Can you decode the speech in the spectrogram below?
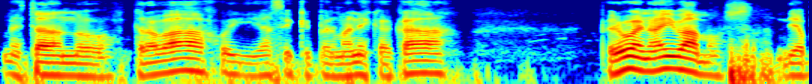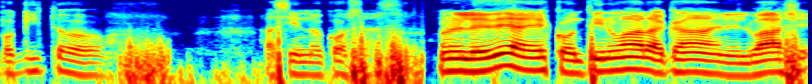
me está dando trabajo y hace que permanezca acá. Pero bueno, ahí vamos, de a poquito haciendo cosas. Bueno, la idea es continuar acá en el valle,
